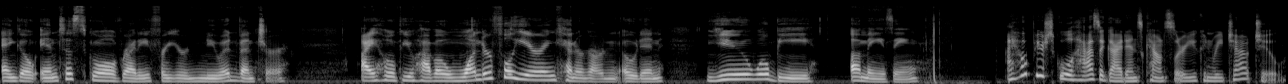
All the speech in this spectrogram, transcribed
and go into school ready for your new adventure. I hope you have a wonderful year in kindergarten, Odin. You will be amazing. I hope your school has a guidance counselor you can reach out to.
